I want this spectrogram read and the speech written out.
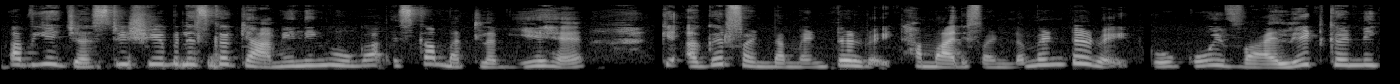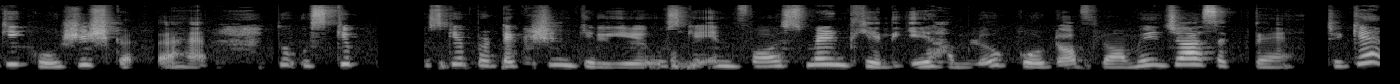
अब ये जस्टिशिएबल इसका क्या मीनिंग होगा? इसका मतलब ये है कि अगर फंडामेंटल राइट हमारे फंडामेंटल राइट को कोई वायलेट करने की कोशिश करता है तो उसके उसके प्रोटेक्शन के लिए, उसके इन्फोर्समेंट के लिए हम लोग कोर्ट ऑफ़ लॉ में जा सकते हैं, ठीक है?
